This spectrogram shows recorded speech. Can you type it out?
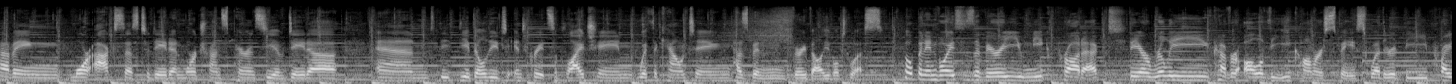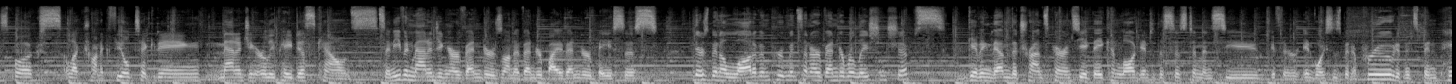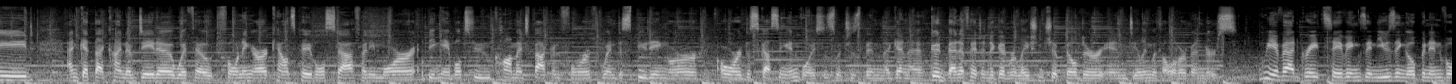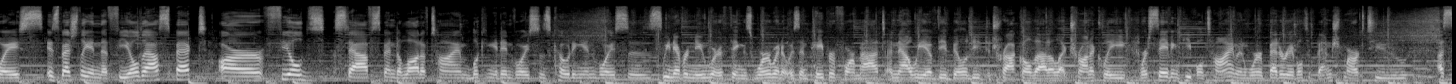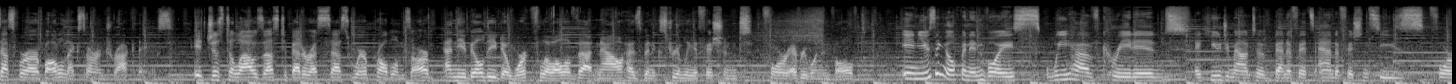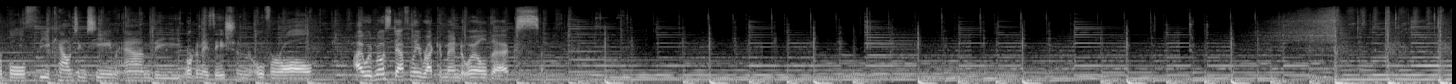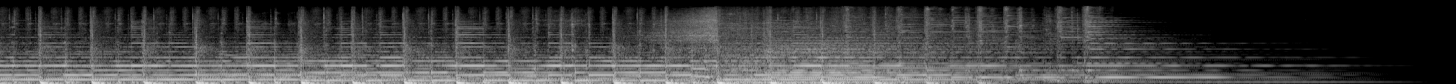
Having more access to data and more transparency of data and the, the, ability to integrate supply chain with accounting has been very valuable to us. Open Invoice is a very unique product. They are really cover all of the e-commerce space, whether it be price books, electronic field ticketing, managing early pay discounts, and even managing our vendors on a vendor by vendor basis. There's been a lot of improvements in our vendor relationships, giving them the transparency they can log into the system and see if their invoice has been approved, if it's been paid, and get that kind of data without phoning our accounts payable staff anymore, being able to comment back and forth when disputing or, or discussing invoices, which has been, again, a good benefit and a good relationship builder in dealing with all of our vendors. We have had great savings in using Open Invoice, especially in the field aspect. Our field staff spend a lot of time looking at invoices, coding invoices. We never knew where things were when it was in paper format, and now we have the ability to track all that electronically. We're saving people time and we're better able to benchmark to assess where our bottlenecks are and track things. It just allows us to better assess where problems are, and the ability to workflow all of that now has been extremely efficient for everyone involved. In using Open Invoice, we have created a huge amount of benefits and efficiencies for both the accounting team and the organization overall. I would most definitely recommend OilDex.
